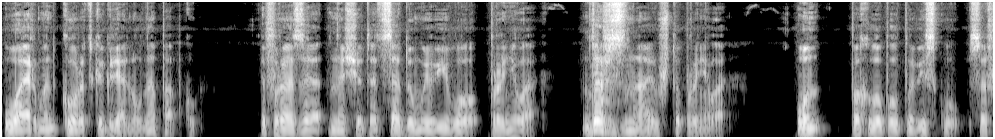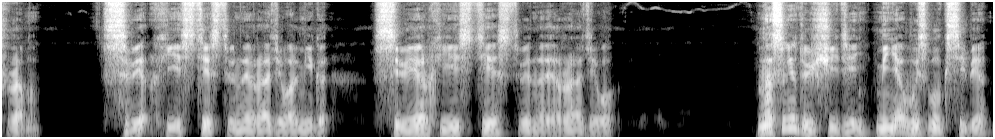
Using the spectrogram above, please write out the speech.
Уайерман коротко глянул на папку. Фраза насчет отца, думаю, его проняла. Даже знаю, что проняла. Он похлопал по виску со шрамом. Сверхъестественное радио, Амиго. Сверхъестественное радио. На следующий день меня вызвал к себе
